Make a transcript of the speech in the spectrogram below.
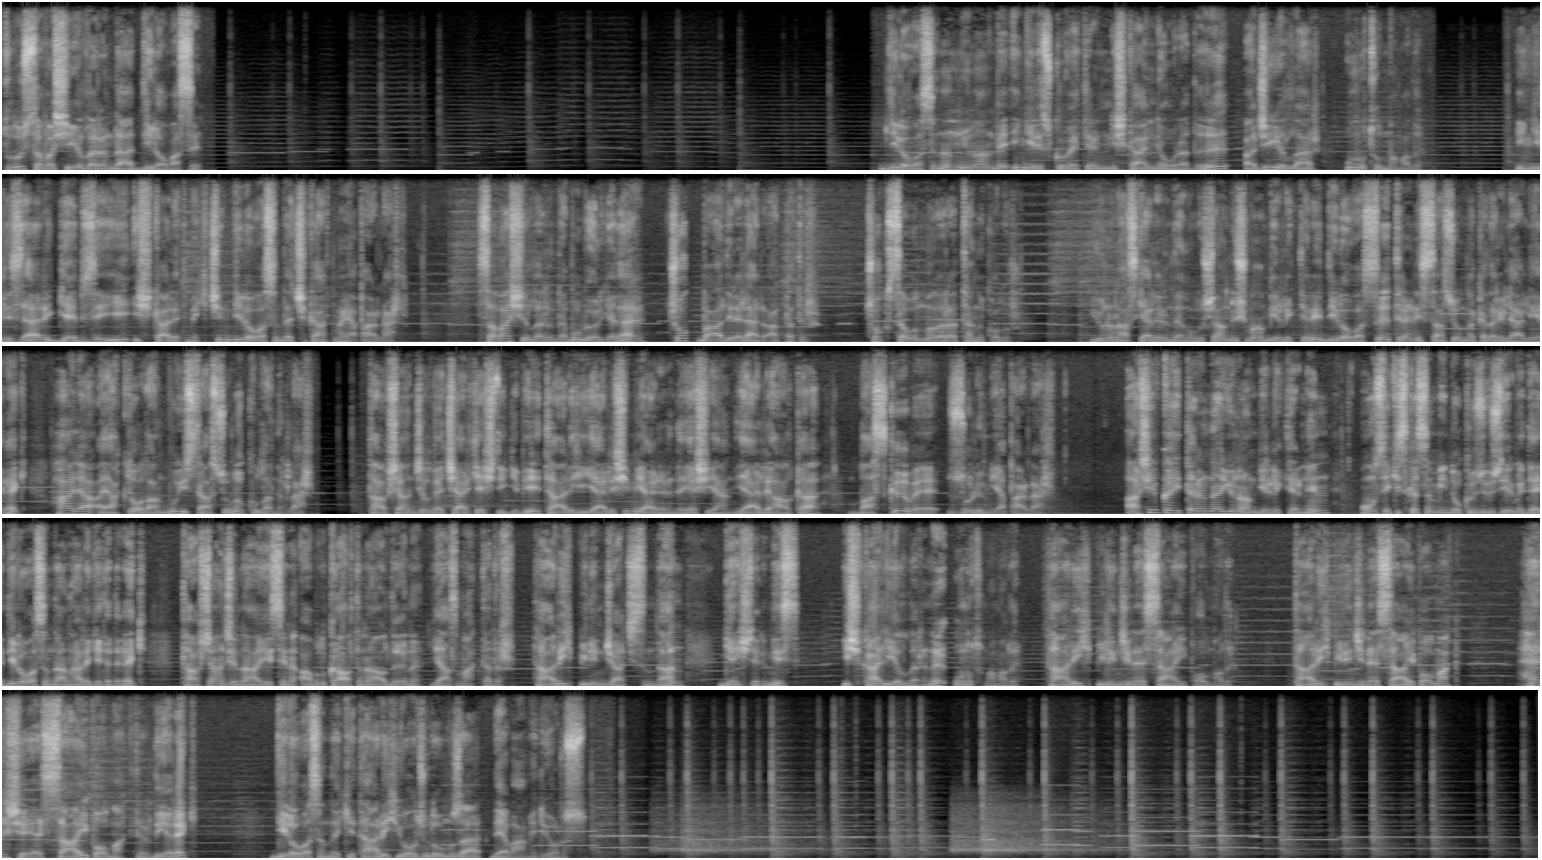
Kurtuluş Savaşı yıllarında Dilovası. Dilovası'nın Yunan ve İngiliz kuvvetlerinin işgaline uğradığı acı yıllar unutulmamalı. İngilizler Gebze'yi işgal etmek için Dilovası'nda çıkartma yaparlar. Savaş yıllarında bu bölgeler çok badireler atlatır. Çok savunmalara tanık olur. Yunan askerlerinden oluşan düşman birlikleri Dilovası tren istasyonuna kadar ilerleyerek hala ayakta olan bu istasyonu kullanırlar. Tavşancıl ve Çerkeşli gibi tarihi yerleşim yerlerinde yaşayan yerli halka baskı ve zulüm yaparlar. Arşiv kayıtlarında Yunan birliklerinin 18 Kasım 1920'de Dilovası'ndan hareket ederek Tavşancı nahiyesini abluka altına aldığını yazmaktadır. Tarih bilinci açısından gençlerimiz işgal yıllarını unutmamalı. Tarih bilincine sahip olmalı. Tarih bilincine sahip olmak, her şeye sahip olmaktır diyerek Dilovası'ndaki tarih yolculuğumuza devam ediyoruz.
